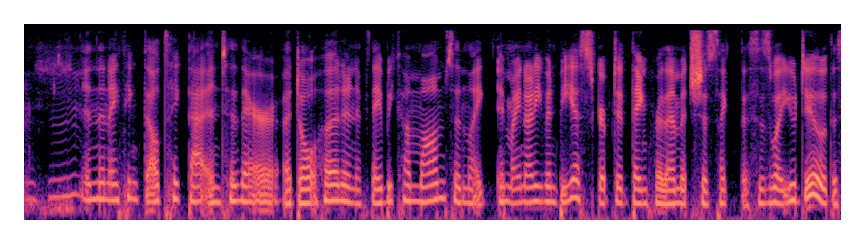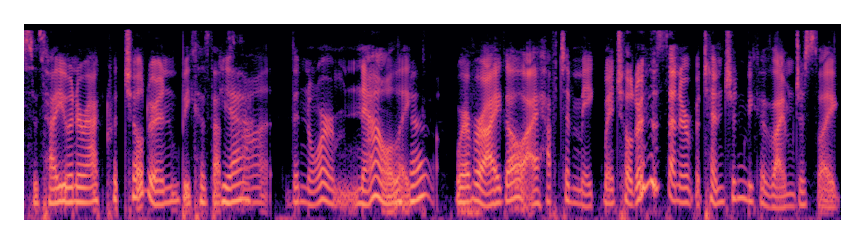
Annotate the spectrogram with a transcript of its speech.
Mhm. And then I think they'll take that into their adulthood. And if they become moms, and like it might not even be a scripted thing for them, it's just like, this is what you do. This is how you interact with children because that's Yeah. not the norm now. Like No. Wherever I go, I have to make my children the center of attention because I'm just like,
